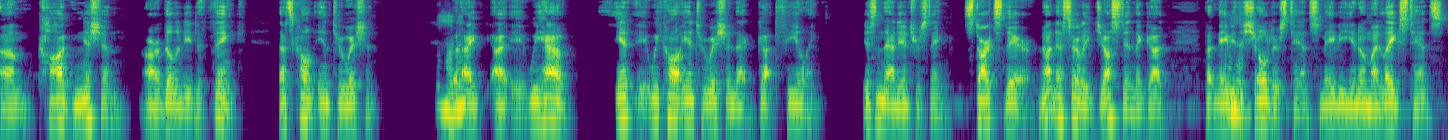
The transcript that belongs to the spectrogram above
um, cognition, our ability to think, that's called intuition. Mm-hmm. But I, I, we have, in, we call intuition that gut feeling. Isn't that interesting? Starts there, not necessarily just in the gut, but maybe mm-hmm. the shoulders tense. Maybe you know my legs tense.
